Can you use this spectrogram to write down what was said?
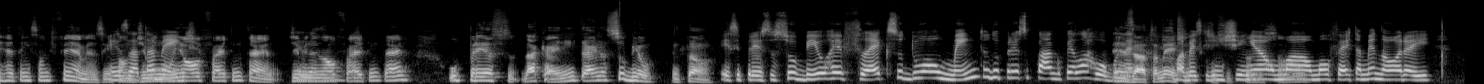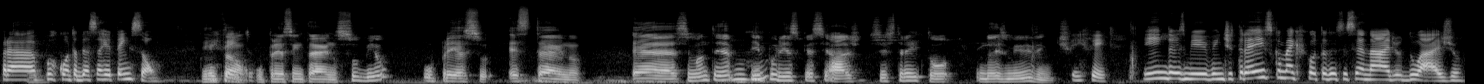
retenção de fêmeas. Então Exatamente. diminuiu a oferta interna. Diminuindo Exatamente. a oferta interna, o preço da carne interna subiu. Então, esse preço subiu reflexo do aumento do preço pago pela arroba, né? Exatamente. Uma vez que a gente tinha uma, uma oferta menor aí pra, por conta dessa retenção. Então, Perfeito. o preço interno subiu, o preço externo é, se manteve uhum. e por isso que esse ágio se estreitou em 2020. Perfeito. E em 2023, como é que ficou todo esse cenário do ágil?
